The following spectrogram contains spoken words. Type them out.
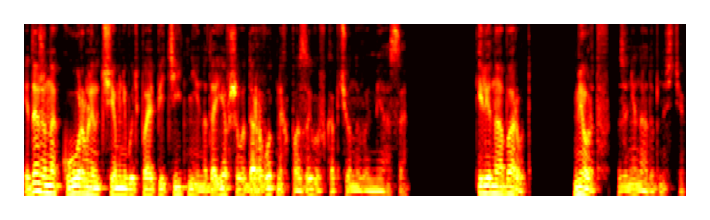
и даже накормлен чем-нибудь поаппетитнее надоевшего до рвотных позывов копченого мяса. Или наоборот, мертв за ненадобностью.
